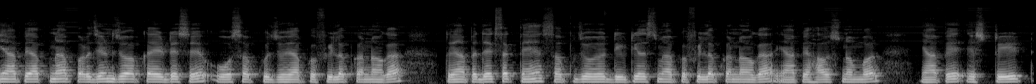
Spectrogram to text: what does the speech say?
यहाँ पे अपना प्रजेंट जो आपका एड्रेस है, वो सब कुछ जो है आपको फिलअप करना होगा। तो यहाँ पे देख सकते हैं, सब जो है डिटेल्स में आपको फिलअप करना होगा। यहाँ पे हाउस नंबर यहाँ पे स्ट्रीट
